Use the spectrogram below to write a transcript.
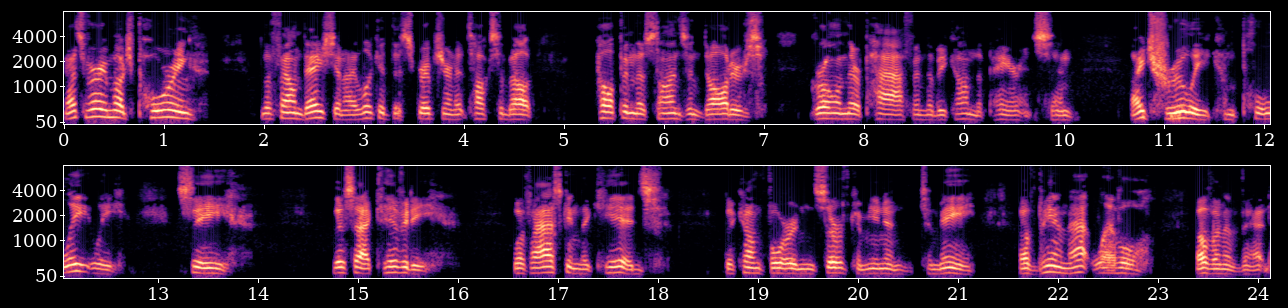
That's very much pouring the foundation. I look at the scripture and it talks about helping the sons and daughters grow in their path and to become the parents. And I truly, completely see this activity with asking the kids to come forward and serve communion to me of being that level of an event,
